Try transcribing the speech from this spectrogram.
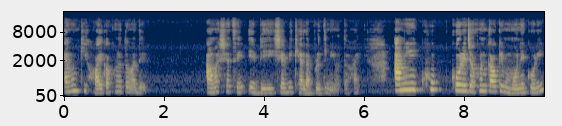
এমন কি হয় কখনো তোমাদের? আমার সাথে এই বেহিসাবি খেলা প্রতিনিয়ত হয়। আমি খুব করে যখন কাউকে মনে করি,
